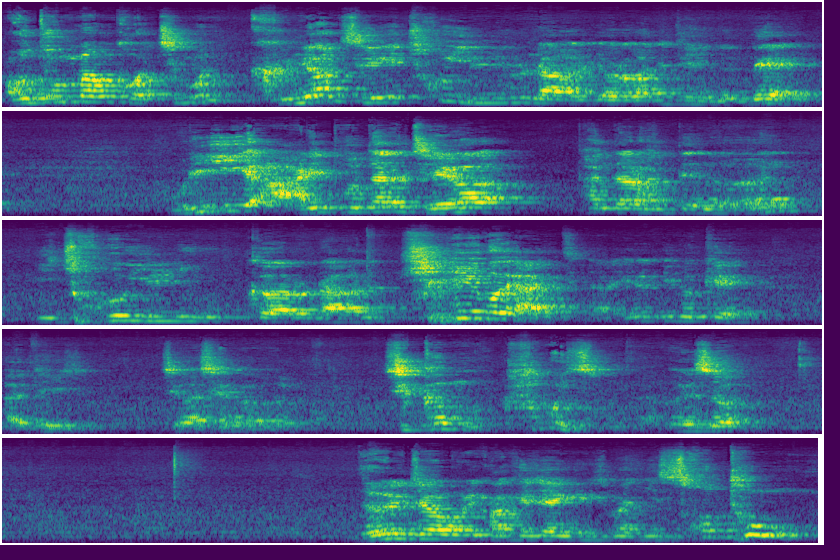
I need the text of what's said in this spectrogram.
어둠만 거치면 그냥 세계 초인류로 나갈 여러 가지 돼 있는데 우리 아리포타는 제가 판단할 때는 이 초인류 국가로 나가는 최고의 아이템이다 이렇게- 제가 생각을 지금 하고 있습니다. 그래서 늘 저 우리 곽 회장이 얘기지만 이 소통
